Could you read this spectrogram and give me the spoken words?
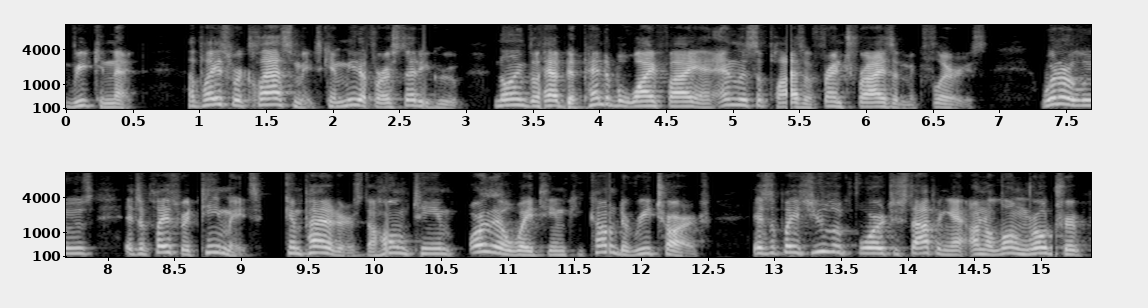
reconnect a place where classmates can meet up for a study group, knowing they'll have dependable Wi Fi and endless supplies of French fries at McFlurry's. Win or lose, it's a place where teammates, competitors, the home team, or the away team can come to recharge. It's a place you look forward to stopping at on a long road trip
